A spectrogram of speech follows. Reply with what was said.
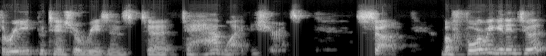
three potential reasons to, to have life insurance. So, before we get into it,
